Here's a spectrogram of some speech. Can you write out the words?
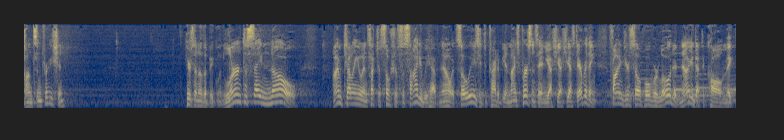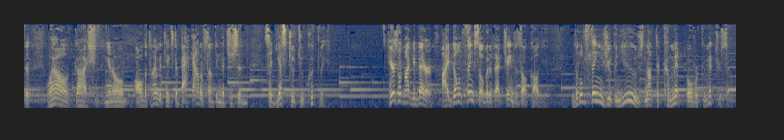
Concentration. Here's another big one. Learn to say no. I'm telling you, in such a social society we have now, it's so easy to try to be a nice person, saying yes, yes, yes to everything. Find yourself overloaded. Now you got to call and make the, well, gosh, you know, all the time it takes to back out of something that you said, said yes to too quickly. Here's what might be better. I don't think so, but if that changes, I'll call you. Little things you can use not to commit, overcommit yourself.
